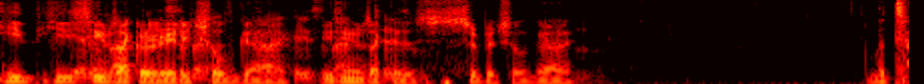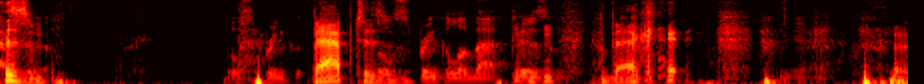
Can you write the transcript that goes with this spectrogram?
he, he Yeah, the seems like a really that- chill bad guy. He seems like a super chill guy. Hmm. The tism. They'll sprinkle. They'll Baptism. sprinkle of that tism. Back. Yeah.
